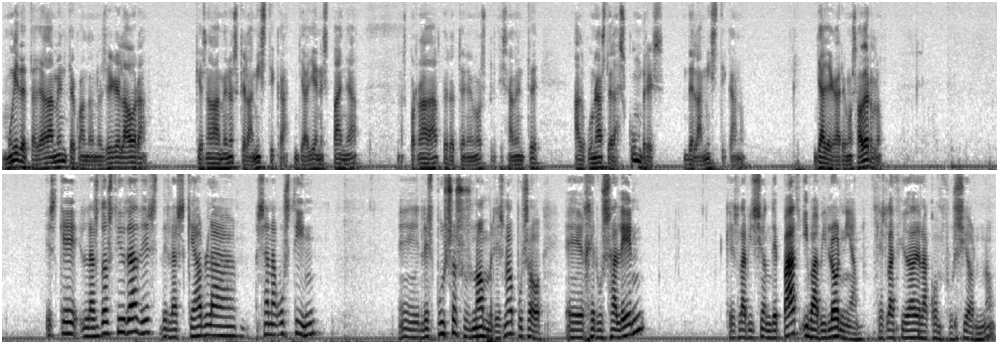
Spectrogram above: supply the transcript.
muy detalladamente cuando nos llegue la hora, que es nada menos que la mística. Ya ahí en España, no es por nada, pero tenemos precisamente algunas de las cumbres de la mística, ¿no? Ya llegaremos a verlo. Es que las dos ciudades de las que habla San Agustín eh, les puso sus nombres, ¿no? Puso eh, Jerusalén, que es la visión de paz, y Babilonia, que es la ciudad de la confusión, ¿no?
